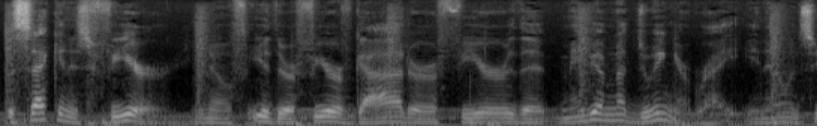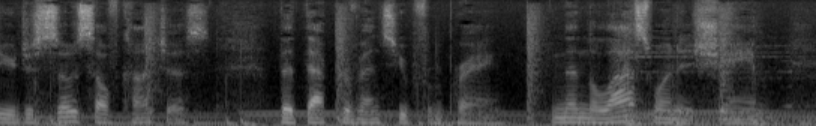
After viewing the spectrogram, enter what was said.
The second is fear, you know, either a fear of God or a fear that maybe I'm not doing it right, you know, and so you're just so self conscious that that prevents you from praying. And then the last one is shame.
